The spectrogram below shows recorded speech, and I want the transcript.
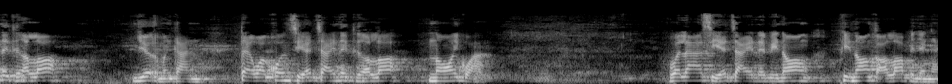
นึกถึงอัลลอฮ์เยอะเหมือนกัน แต่ว่าคนเสียใจนึกถึงอัลลอฮ์น้อยกว่า เวลาเสียใจในพี่น้อง พี่น้องกับอัลลอฮ์เป็นยังไง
